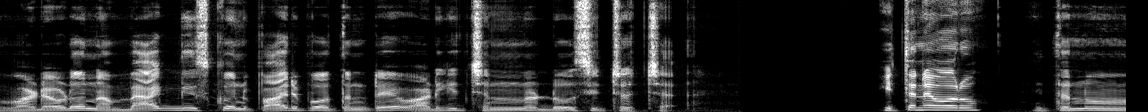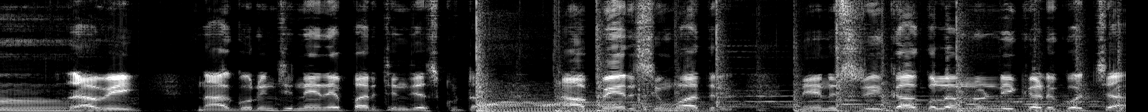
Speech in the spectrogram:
వాడెవడో నా బ్యాగ్ తీసుకొని పారిపోతుంటే వాడికి చిన్న డోస్ ఇచ్చొచ్చా. ఇతనెవరు? ఇతను రవి నా గురించి నేనే పరిచయం చేసుకుంటా. నా పేరు సింహాద్రి. నేను శ్రీకాకుళం నుండి ఇక్కడికి వచ్చా.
